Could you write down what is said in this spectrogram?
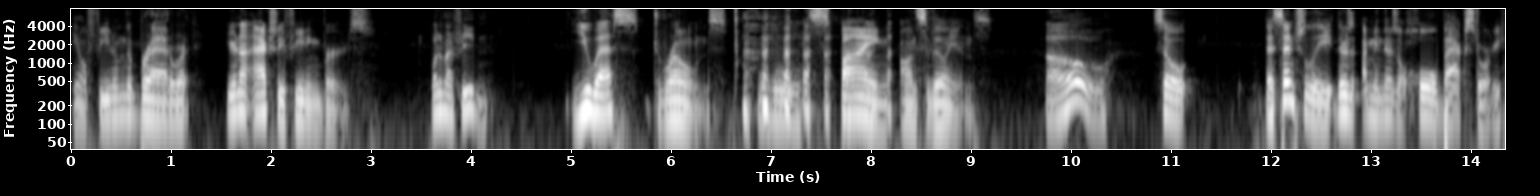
you know feed them the bread or you're not actually feeding birds. What am I feeding? U.S. drones spying on civilians. Oh, So essentially, there's I mean there's a whole backstory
